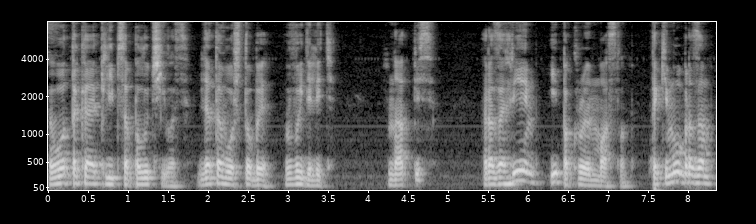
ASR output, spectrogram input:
Вот такая клипса получилась. Для того, чтобы выделить надпись, разогреем и покроем маслом. Таким образом,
